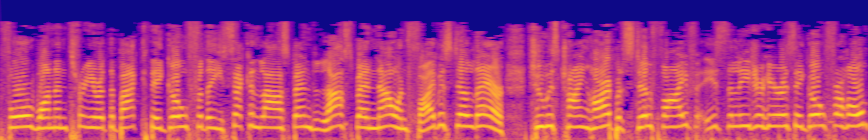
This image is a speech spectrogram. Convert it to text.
Four, one, and three are at the back. They go for the second last bend. Last bend now, and five is still there. Two is trying hard, but still five is the leader here as they go for home.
